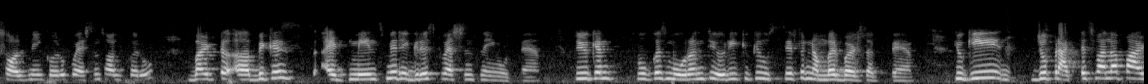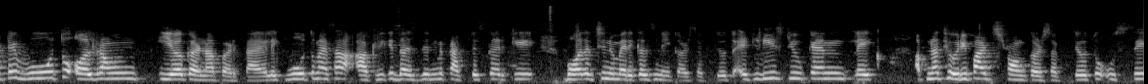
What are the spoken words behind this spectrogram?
सॉल्व नहीं करो क्वेश्चन सॉल्व करो। बट बिकॉज़ मेन्स में रिग्रेस क्वेश्चन नहीं होते हैं तो you can focus more on theory क्योंकि उससे फिर नंबर बढ़ सकते हैं क्योंकि जो प्रैक्टिस वाला पार्ट है वो तो ऑलराउंड ईयर करना पड़ता है लाइक वो तुम ऐसा आखिरी के दस दिन में प्रैक्टिस करके बहुत अच्छे न्यूमेरिकल्स नहीं कर सकते हो तो at least you can like अपना थ्योरी पार्ट स्ट्रॉन्ग कर सकते हो तो उससे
